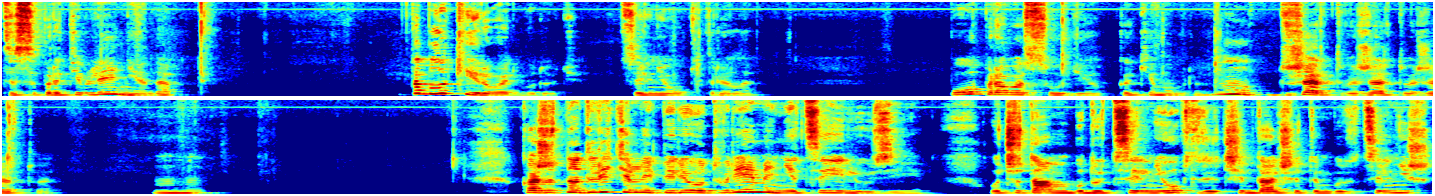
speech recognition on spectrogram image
Це сопротивлення, да? Та блокувати будуть сильні обстріли. По правосуддю. Каким образом? Ну, жертви, жертви, жертви. Угу. Кажуть, на длительний період времени це ілюзії. От що там будуть сильні обстріли, чим далі, тим будуть сильніші.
